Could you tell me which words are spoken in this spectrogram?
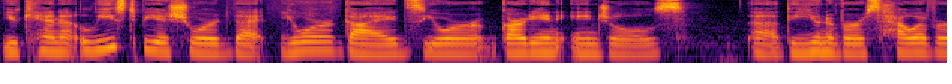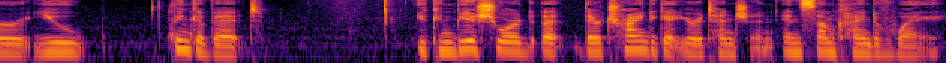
you can at least be assured that your guides, your guardian angels, uh, the universe, however you think of it, you can be assured that they're trying to get your attention in some kind of way.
